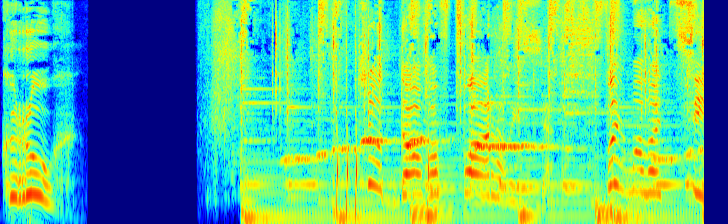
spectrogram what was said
круг. Чудово впоралися. Ви молодці.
